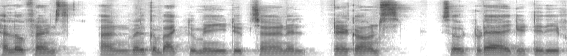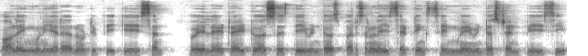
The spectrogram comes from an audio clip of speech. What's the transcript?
Hello friends and welcome back to my YouTube channel Teconz. So today I get the following one error notification while I try to access the Windows personalized settings in my Windows 10 PC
